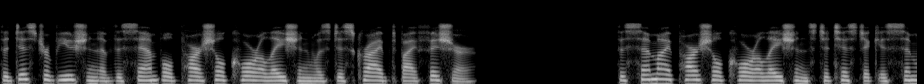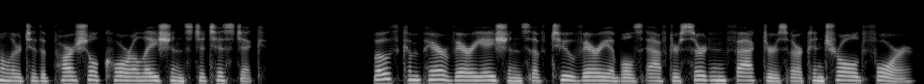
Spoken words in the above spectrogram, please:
The distribution of the sample partial correlation was described by Fisher. The semi-partial correlation statistic is similar to the partial correlation statistic. Both compare variations of two variables after certain factors are controlled for,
